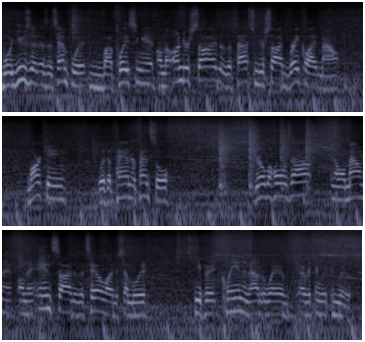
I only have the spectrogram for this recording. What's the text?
We'll use it as a template by placing it on the underside of the passenger side brake light mount, marking with a pen or pencil, drill the holes out, and then we'll mount it on the inside of the tail light assembly to keep it clean and out of the way of everything that can move.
